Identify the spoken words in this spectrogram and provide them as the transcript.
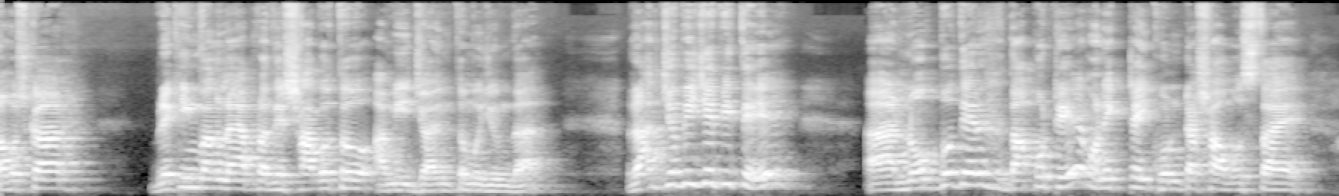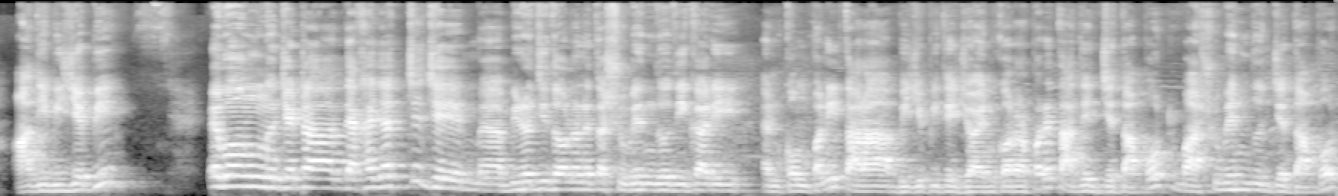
নমস্কার। ব্রেকিং বাংলায় আপনাদের স্বাগত, আমি জয়ন্ত মজুমদার। রাজ্য বিজেপিতে নব্বদের দাপটে অনেকটাই কোণঠাসা অবস্থায় আদি বিজেপি এবং যেটা দেখা যাচ্ছে যে বিরোধী দলনেতা শুভেন্দু অধিকারী অ্যান্ড কোম্পানি তারা বিজেপিতে জয়েন করার পরে তাদের যে দাপট বা শুভেন্দুর যে দাপট,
